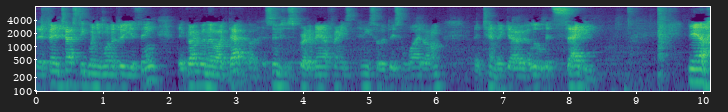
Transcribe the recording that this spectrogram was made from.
They're fantastic when you want to do your thing. They're great when they're like that, but as soon as you spread them out for any any sort of decent weight on them, they tend to go a little bit saggy. Now,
